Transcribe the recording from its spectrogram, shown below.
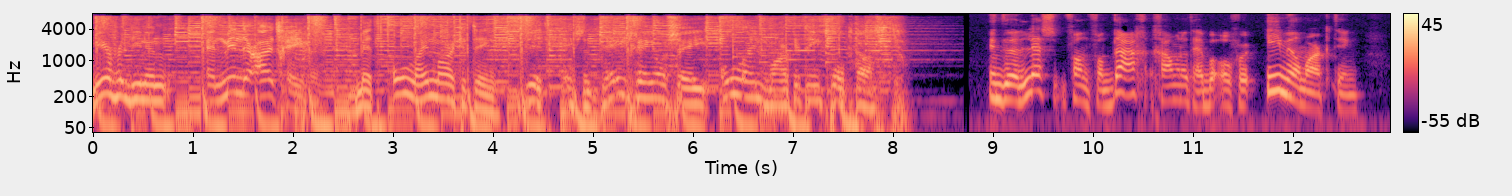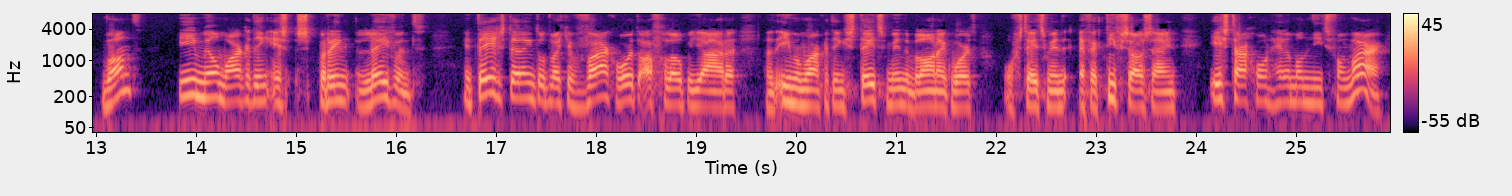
Meer verdienen en minder uitgeven. met online marketing. Dit is de DGOC Online Marketing Podcast. In de les van vandaag gaan we het hebben over e-mail marketing. Want e-mail marketing is springlevend. In tegenstelling tot wat je vaak hoort de afgelopen jaren, dat e-mail marketing steeds minder belangrijk wordt of steeds minder effectief zou zijn, is daar gewoon helemaal niets van waar.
